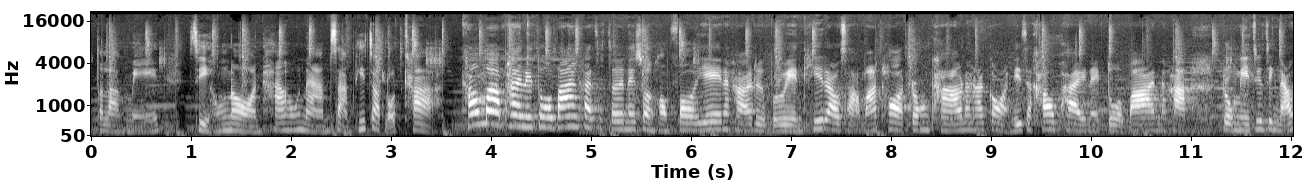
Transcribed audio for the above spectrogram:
246 ตารางเมตร 4 ห้องนอน 5 ห้องน้ำ3ที่จอดรถค่ะ เข้ามาภายในตัวบ้านค่ะจะเจอในส่วนของฟอร์เย่นะคะ หรือบริเวณที่เราสามารถถอดรองเท้านะคะ ก่อนที่จะเข้าภายในตัวบ้านนะคะ ตรงนี้จริงๆ แล้ว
